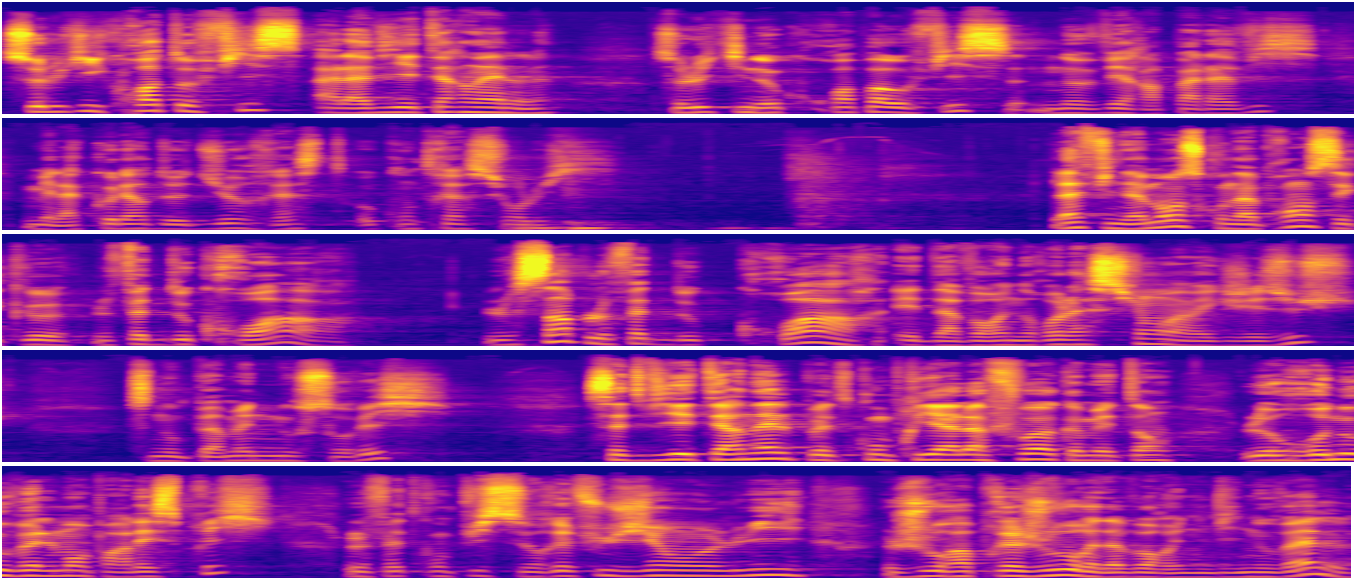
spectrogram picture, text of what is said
Celui qui croit au Fils a la vie éternelle. Celui qui ne croit pas au Fils ne verra pas la vie, mais la colère de Dieu reste au contraire sur lui. Là, finalement, ce qu'on apprend, c'est que le fait de croire, le simple fait de croire et d'avoir une relation avec Jésus, ça nous permet de nous sauver. Cette vie éternelle peut être comprise à la fois comme étant le renouvellement par l'Esprit, le fait qu'on puisse se réfugier en lui jour après jour et d'avoir une vie nouvelle,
